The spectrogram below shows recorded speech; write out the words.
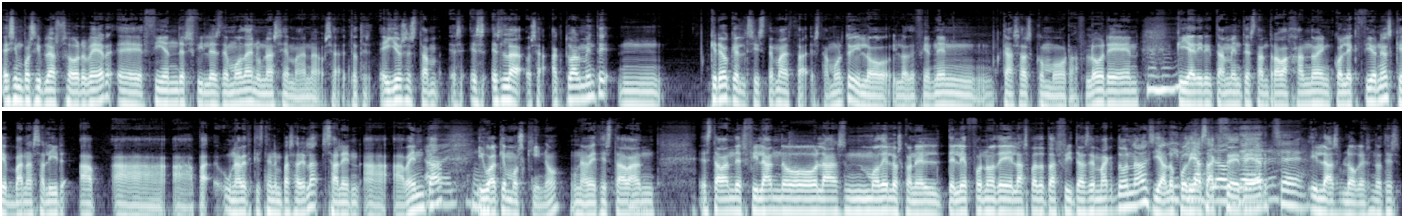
Es imposible absorber eh, 100 desfiles de moda en una semana. O sea, entonces, ellos están. Es, es- es la. O sea, actualmente. Creo que el sistema está, está muerto y lo, y lo defienden casas como Ralph Lauren, que ya directamente están trabajando en colecciones que van a salir a, a- a pa- una vez que estén en pasarela, salen a, a venta, A venta. igual que Moschino. Una vez estaban, estaban desfilando las modelos con el teléfono de las patatas fritas de McDonald's, ya lo Y podías acceder blogger. Y las bloggers. Entonces,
